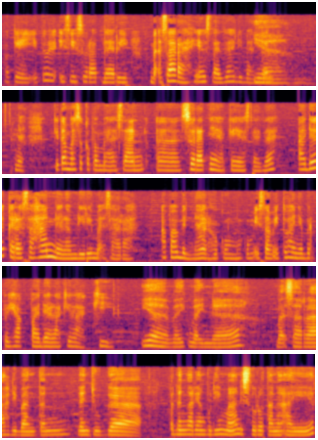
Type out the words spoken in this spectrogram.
Oke, itu isi surat dari Mbak Sarah ya Ustazah di Banten. Ya. Nah, kita masuk ke pembahasan eh, suratnya, ya Ustazah. Ada keresahan dalam diri Mbak Sarah. Apa benar hukum-hukum Islam itu hanya berpihak pada laki-laki? Ya, baik Mbak Indah, Mbak Sarah di Banten dan juga pendengar yang budiman di seluruh tanah air.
